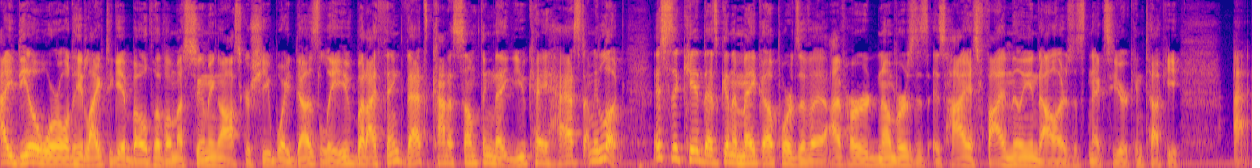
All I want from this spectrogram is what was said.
ideal world, he'd like to get both of them, assuming Oscar Tshiebwe does leave. But I think that's kind of something that UK has to. I mean, look, this is a kid that's going to make upwards of, i have heard numbers as, as high as $5 million this next year Kentucky. I,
